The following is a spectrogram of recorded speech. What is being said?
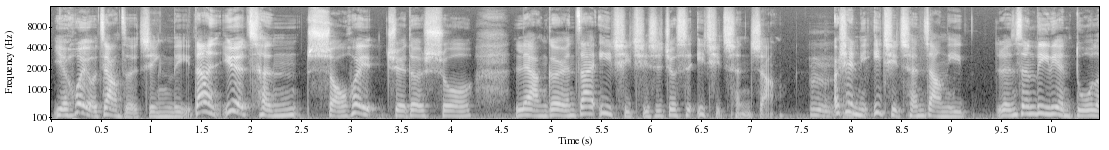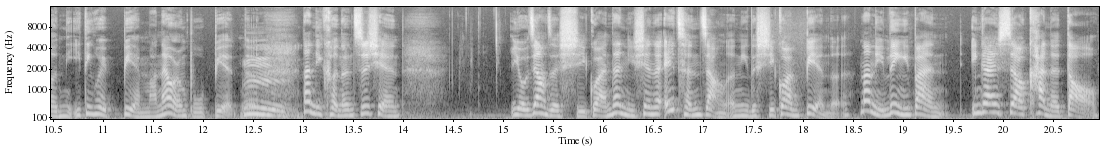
也会有这样子的经历，但越成熟会觉得说两个人在一起其实就是一起成长，嗯，而且你一起成长，你人生历练多了，你一定会变嘛，哪有人不变的？嗯，那你可能之前。有这样子的习惯，但你现在哎、成长了，你的习惯变了，那你另一半应该是要看得到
